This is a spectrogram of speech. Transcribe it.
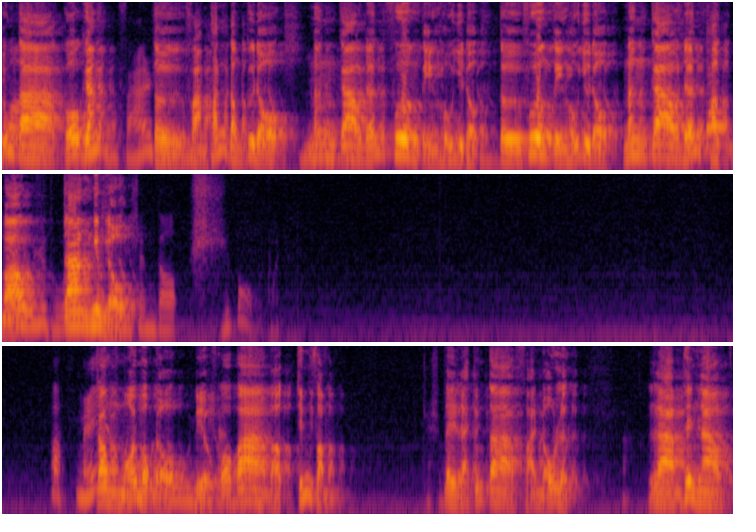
Chúng ta cố gắng từ phàm thánh đồng cư độ nâng cao đến phương tiện hữu dư độ từ phương tiện hữu dư độ nâng cao đến thật báo trang nghiêm độ trong mỗi một độ đều có ba bậc chính phẩm. Đây là chúng ta phải nỗ lực làm thế nào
